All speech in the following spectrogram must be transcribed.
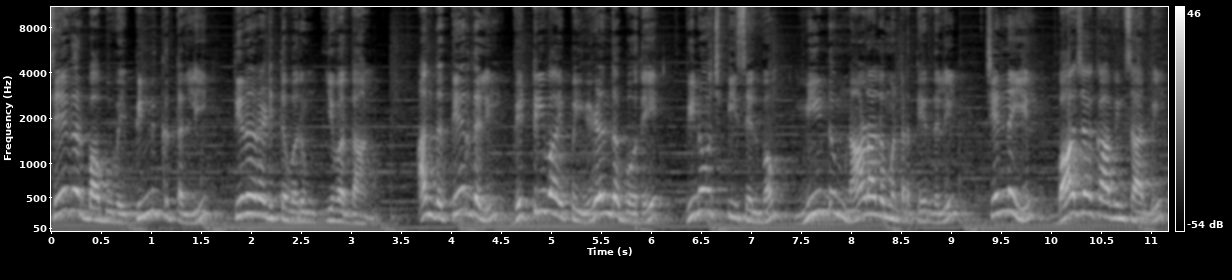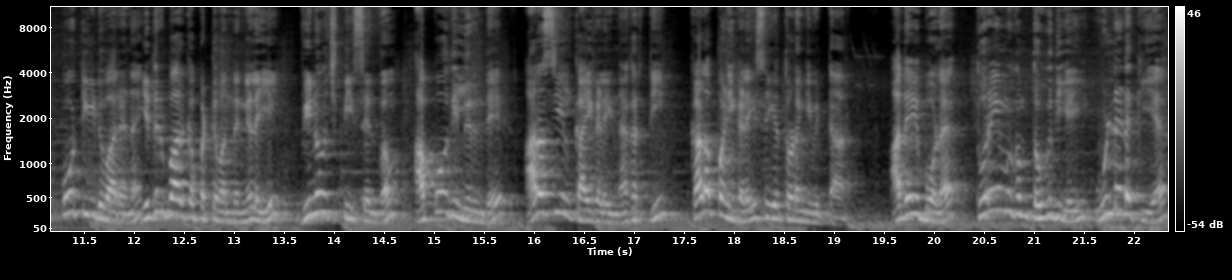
சேகர் பாபுவை பின்னுக்கு தள்ளி திணறடித்து வரும் இவர்தான். அந்த தேர்தலில் வெற்றி வாய்ப்பை இழந்த போதே வினோஜ் பி. செல்வம் மீண்டும் நாடாளுமன்ற தேர்தலில் சென்னையில் பாஜகவின் சார்பில் போட்டியிடுவார் என எதிர்பார்க்கப்பட்டு வந்த நிலையில் வினோஜ் பி. செல்வம் அப்போதிலிருந்தே அரசியல் காய்களை நகர்த்தி களப்பணிகளை செய்ய தொடங்கிவிட்டார். அதேபோல துறைமுகம் தொகுதியை உள்ளடக்கிய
